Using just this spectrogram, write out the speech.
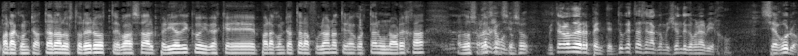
para contratar a los toreros te vas al periódico y ves que para contratar a fulano tiene que cortar una oreja o dos orejas. eso... Me está hablando de repente. Tú que estás en la comisión de Comer Viejo, seguro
